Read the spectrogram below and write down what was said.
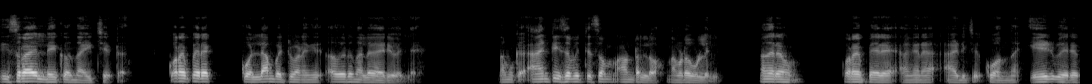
ഇസ്രായേലിലേക്ക് ഒന്ന് അയച്ചിട്ട് കുറേ പേരെ കൊല്ലാൻ പറ്റുവാണെങ്കിൽ അതൊരു നല്ല കാര്യമല്ലേ? നമുക്ക് ആന്റി സെമിറ്റിസം ഉണ്ടല്ലോ നമ്മുടെ ഉള്ളിൽ. അന്നേരം കുറേ പേരെ അങ്ങനെ അടിച്ച് കൊന്ന് ഏഴുപേരെ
